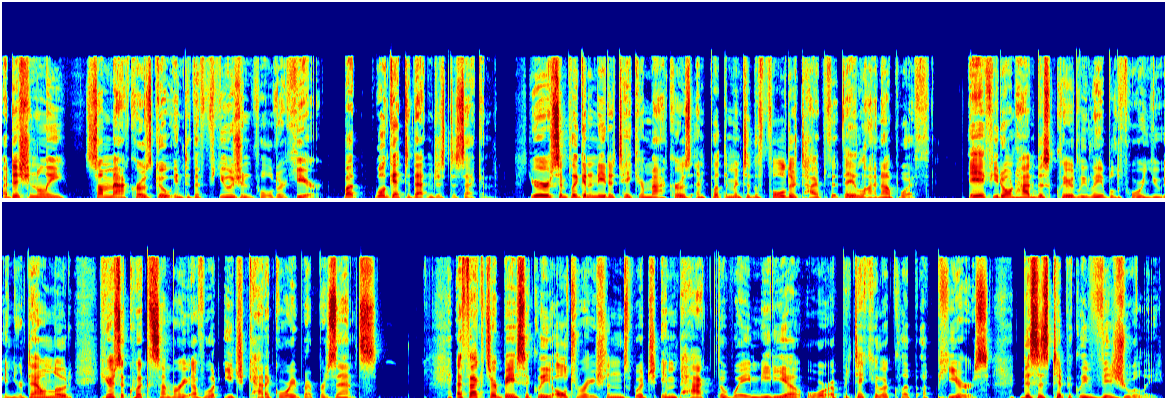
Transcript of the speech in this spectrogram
Additionally, some macros go into the Fusion folder here, but we'll get to that in just a second. You're simply going to need to take your macros and put them into the folder type that they line up with. If you don't have this clearly labeled for you in your download, here's a quick summary of what each category represents. Effects are basically alterations which impact the way media or a particular clip appears. This is typically visually.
